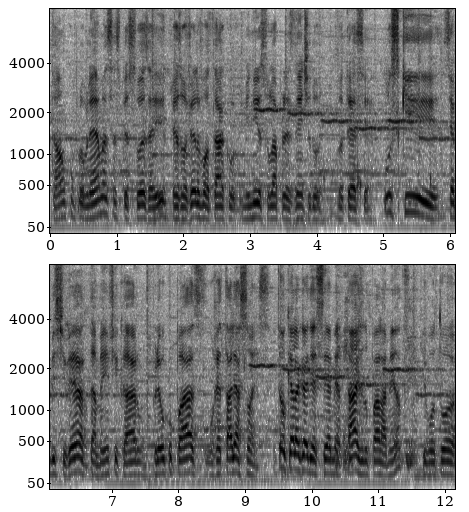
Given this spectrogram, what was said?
Então, com problemas, essas pessoas aí resolveram votar com o ministro lá, presidente do, do TSE. Os que se abstiveram também ficaram preocupados com retaliações. Então, eu quero agradecer a metade do parlamento que votou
